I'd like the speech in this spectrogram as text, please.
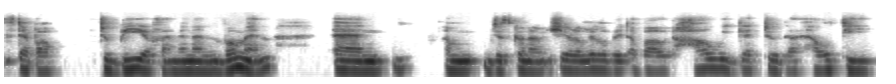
step up to be a feminine woman. And I'm just going to share a little bit about how we get to the healthy,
